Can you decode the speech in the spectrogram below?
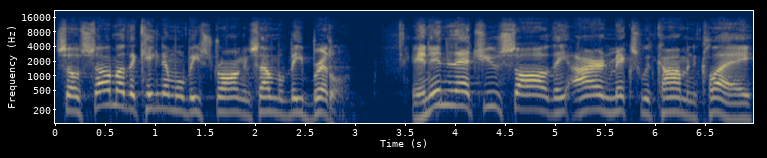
so some of the kingdom will be strong and some will be brittle. And in that you saw the iron mixed with common clay,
